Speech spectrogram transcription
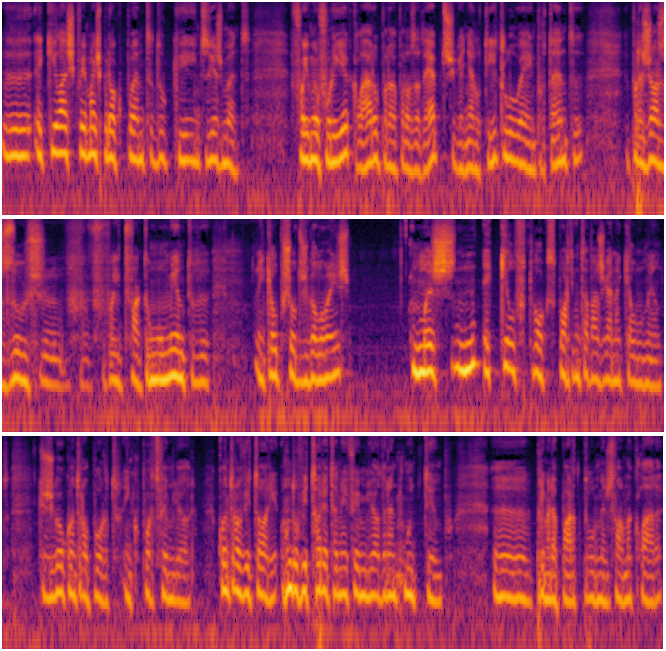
uh, aquilo acho que foi mais preocupante do que entusiasmante. Foi uma euforia, claro, para, para os adeptos, ganhar o título é importante. Para Jorge Jesus foi de facto um momento de, em que ele puxou dos galões, mas aquele futebol que o Sporting estava a jogar naquele momento, que jogou contra o Porto, em que o Porto foi melhor, contra o Vitória, onde o Vitória também foi melhor durante muito tempo, uh, primeira parte, pelo menos de forma clara,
